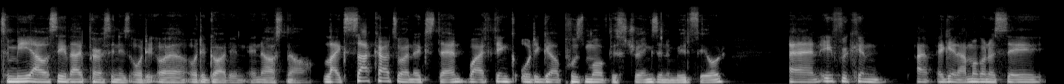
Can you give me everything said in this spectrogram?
To me, I would say that person is Ode- uh, Odegaard in, in Arsenal. Like Saka to an extent, but I think Odegaard pulls more of the strings in the midfield. And if we can, again, I'm not going to say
